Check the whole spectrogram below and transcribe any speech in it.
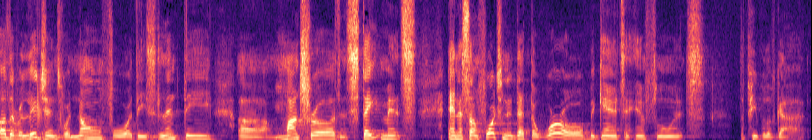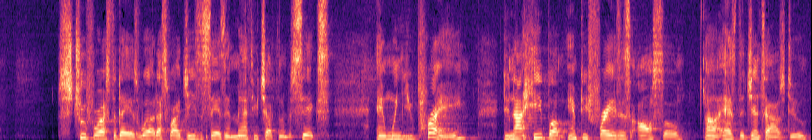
other religions were known for these lengthy uh, mantras and statements, and it's unfortunate that the world began to influence the people of God. It's true for us today as well. That's why Jesus says in Matthew chapter number six, and when you pray, do not heap up empty phrases also, uh, as the Gentiles do,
